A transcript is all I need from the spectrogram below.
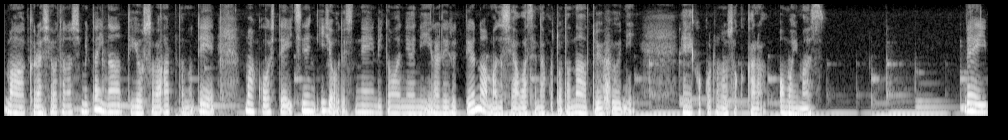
まあ暮らしを楽しみたいなっていう要素があったのでまあこうして1年以上ですねリトアニアにいられるっていうのはまず幸せなことだなというふうに、えー、心の底から思います。で一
